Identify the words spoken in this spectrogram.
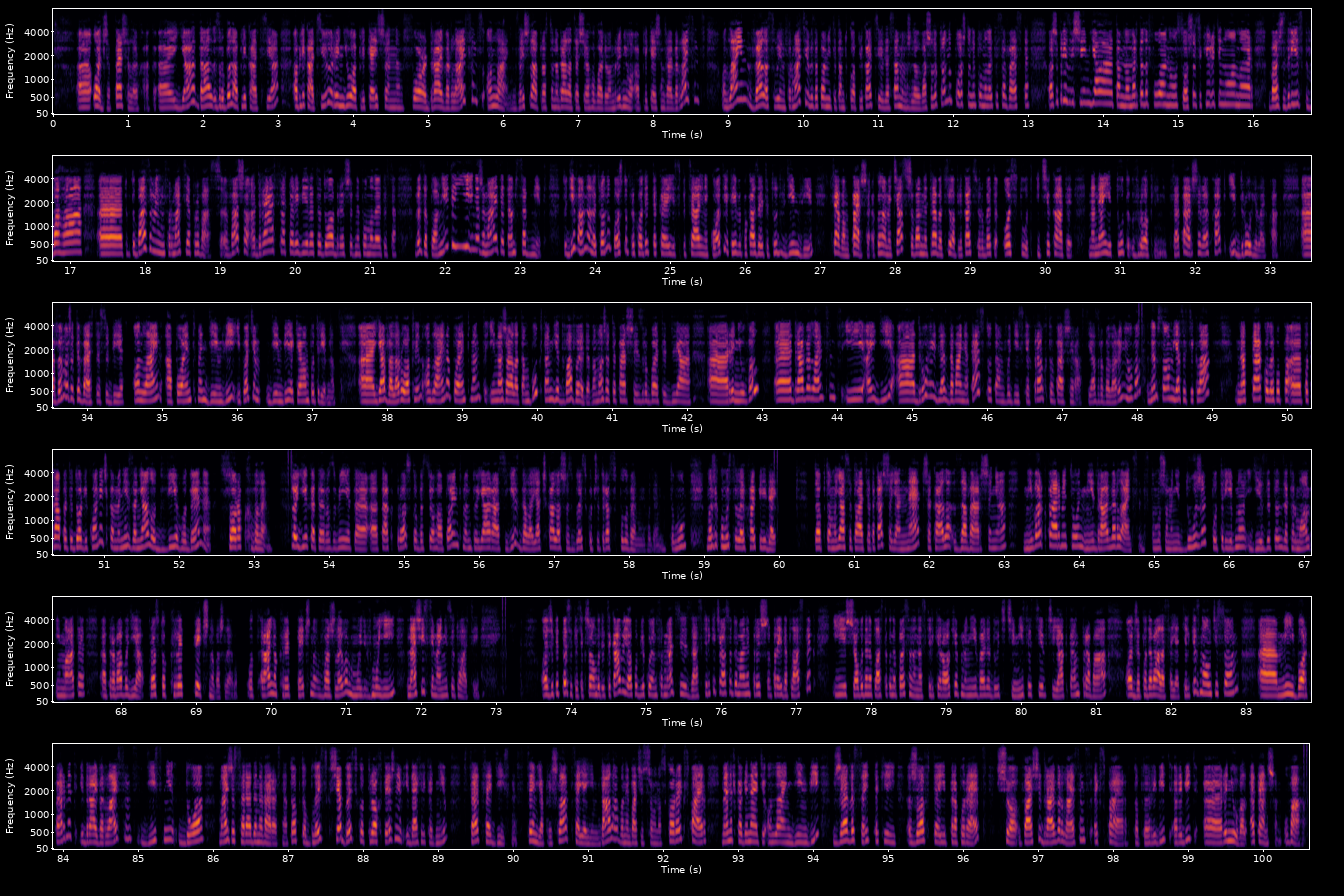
Отже, перший лайфхак. Я дала зробила аплікація, аплікацію Renew Application for Driver License онлайн. Зайшла, просто набрала те, що я говорю вам. Renew Application Driver License онлайн, ввела свою інформацію. Ви заповнюєте там таку аплікацію, де саме важливо вашу електронну пошту, не помилитися ввести, ваше прізвище, ім'я, там номер телефону, social security номер, ваш зріст, вага, е, тобто базова інформація про вас. Ваша адреса перевірити добре, щоб не помилитися. Ви заповнюєте її і нажимаєте там Submit. Тоді вам на електронну пошту приходить такий спеціальний код, який ви показуєте тут в DMV. Це вам перше економить час, що вам не треба цю аплікацію робити ось тут і чекати на неї тут в Рокліні. Це перший лайфхак і другий лайфхак. Е, Ви можете ввести собі онлайн appointment DMV і потім DMV, яке вам потрібно. Е, Я ввела Роклін онлайн appointment і нажала там book. Там є два види. Ви можете перший зробити для renewal driver license і ID, а другий для здавання тесту там водійських прав. Хто перший раз я зробила renewal. Одним словом, я засікла на те, коли е, потрапити до віконечка, мені зайняло 2 години 40 хвилин. Що їхати, розумієте, е, так просто без цього апойнтменту. Я раз їздила, я чекала щось близько 4,5 годин. Тому може комусь цей лайфхак підійде. Тобто моя ситуація така, що я не чекала завершення ні permit, ні license, тому що мені дуже потрібно їздити за кермом і мати е, права водія. Просто критично важливо. От реально критично важливо в моїй в нашій сімейній ситуації. Отже, підписуйтесь, якщо вам буде цікаво, я опублікую інформацію за скільки часу до мене прийде пластик, і що буде на пластику написано, на скільки років мені видадуть, чи місяців, чи як там права. Отже, подавалася я тільки з ноутісом. Е, мій work permit і driver license дійсні до майже середини вересня, тобто близько ще близько трьох тижнів і декілька днів. Все це дійсне. З цим я прийшла, це я їм дала. Вони бачать, що воно скоро експайр. У мене в кабінеті онлайн DMV вже висить такий жовтий прапорець, що ваші driver license expire. Тобто робіть, робіть е, renewal, attention, увага.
